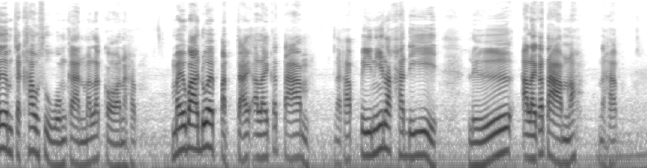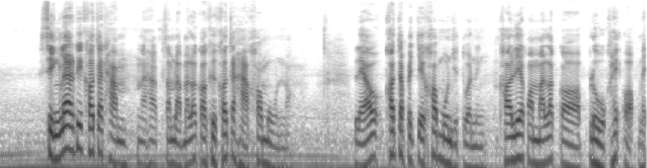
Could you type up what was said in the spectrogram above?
เริ่มจะเข้าสู่วงการมะละกอนะครับ ไม่ว่าด้วยปัจจัยอะไรก็ตามนะครับ ปีนี้ราคาดีหรืออะไรก็ตามเนาะนะครับ สิ่งแรกที่เขาจะทำนะครับสำหรับมะละกอคือเขาจะหาข้อมูลเนาะแล้วเขาจะไปเจอข้อมูลอยู่ตัวหนึ่งเขาเรียกว่ามะละกอปลูกให้ออกใน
